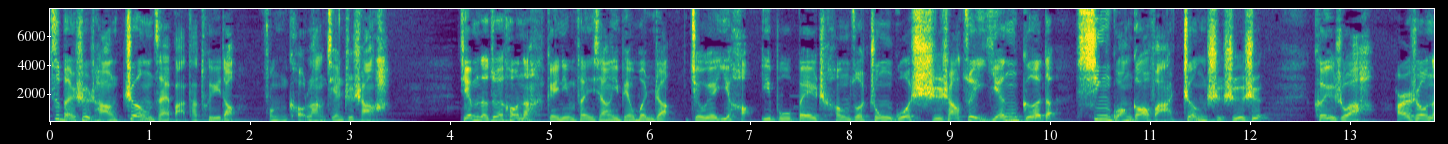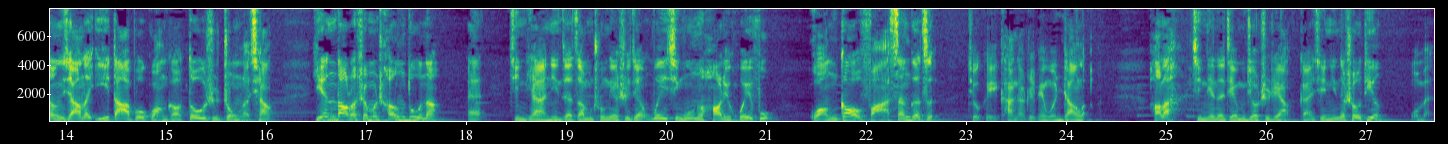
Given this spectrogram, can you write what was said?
资本市场正在把它推到风口浪尖之上啊！节目的最后呢，给您分享一篇文章。九月一号，一部被称作中国史上最严格的新广告法正式实施。可以说啊，耳熟能详的一大波广告都是中了枪。严到了什么程度呢？哎，今天啊，您在咱们充电时间微信公众号里回复“广告法”三个字，就可以看到这篇文章了。好了，今天的节目就是这样，感谢您的收听，我们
